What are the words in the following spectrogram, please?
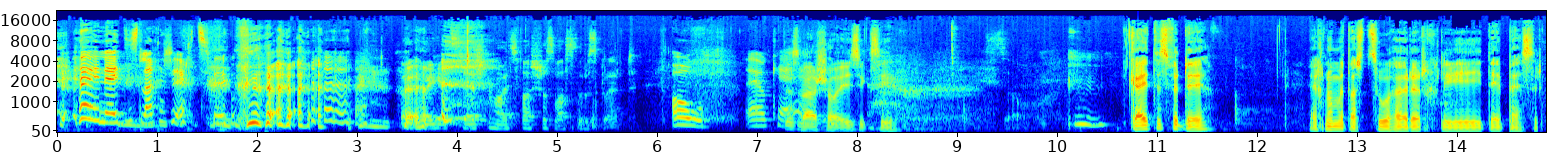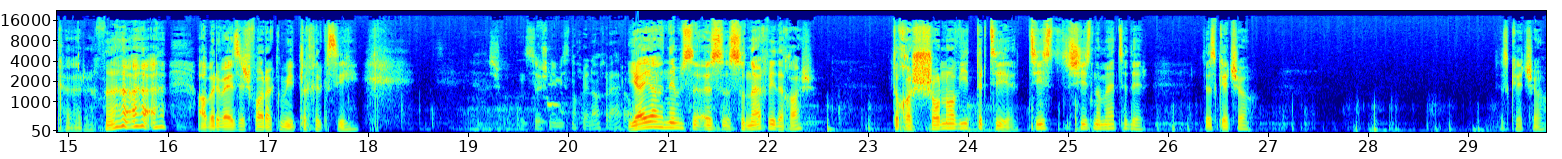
hey, nein, das Lachen ist echt zu viel. ich habe jetzt erst mal jetzt fast schon das Wasser ausgeleert. Oh, okay. Das wäre schon easy gewesen. So. Geht das für dich? Ich nur, dass die Zuhörer ein bisschen besser hören. Aber ich weiss, es war vorher gemütlicher. Gewesen. Ja, Und sonst nehme ich es noch ein bisschen nachher Ja, ja, nimm es so, so nah wie du kannst. Du kannst schon noch weiterziehen. Schieß noch mehr zu dir. Das geht schon. Das geht schon.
